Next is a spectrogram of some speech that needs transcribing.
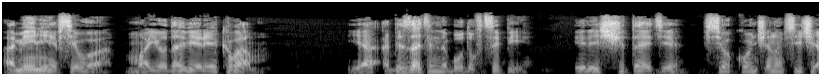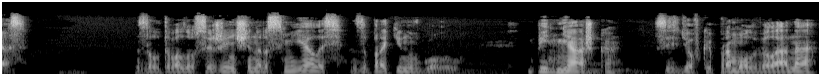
А менее всего, мое доверие к вам. Я обязательно буду в цепи. Или считайте, все кончено сейчас?» Золотоволосая женщина рассмеялась, запрокинув голову. «Бедняжка!» — с издевкой промолвила она,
